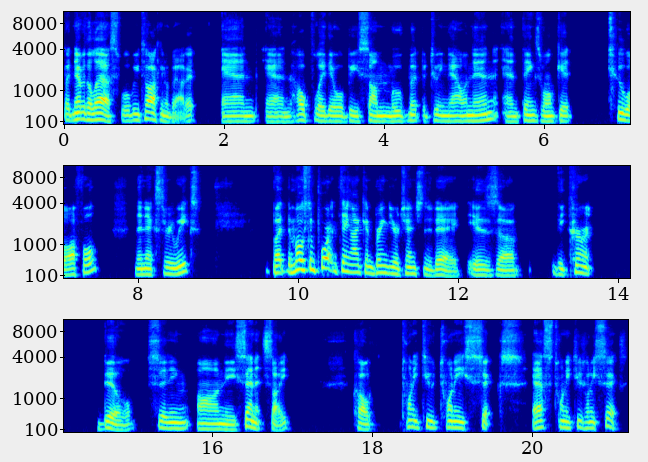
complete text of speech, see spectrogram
But nevertheless we'll be talking about it and and hopefully there will be some movement between now and then and things won't get too awful in the next three weeks. But the most important thing i can bring to your attention today is uh, the current bill sitting on the senate site called 2226 s 2226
